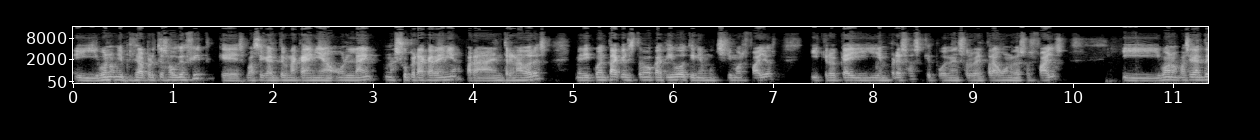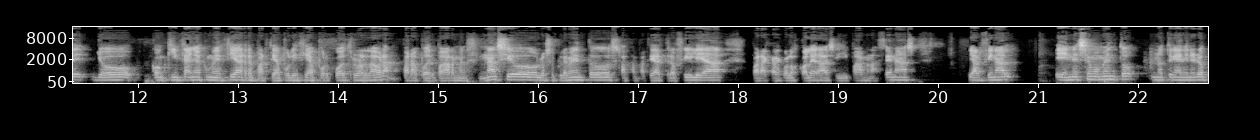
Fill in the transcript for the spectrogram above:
Y bueno, mi principal proyecto es AudioFit, que es básicamente una academia online, una super academia para entrenadores. Me di cuenta que el sistema educativo tiene muchísimos fallos y creo que hay empresas que pueden solventar alguno de esos fallos. Y bueno, básicamente yo con 15 años, como decía, repartía publicidad por 4 horas la hora para poder pagarme el gimnasio, los suplementos, la zapatilla de terofilia, para quedar con los colegas y pagarme las cenas. Y al final en ese momento no tenía dinero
